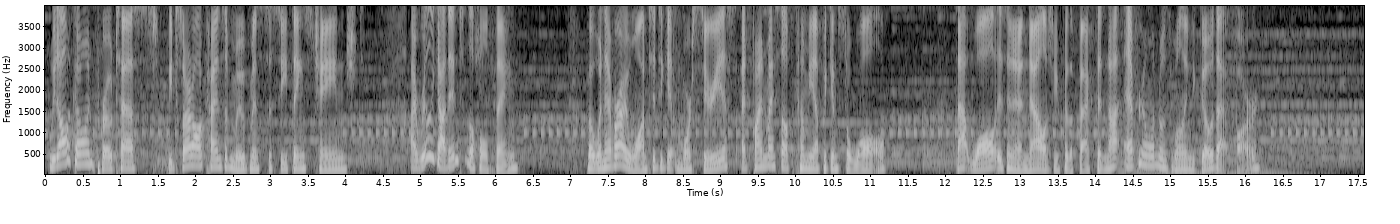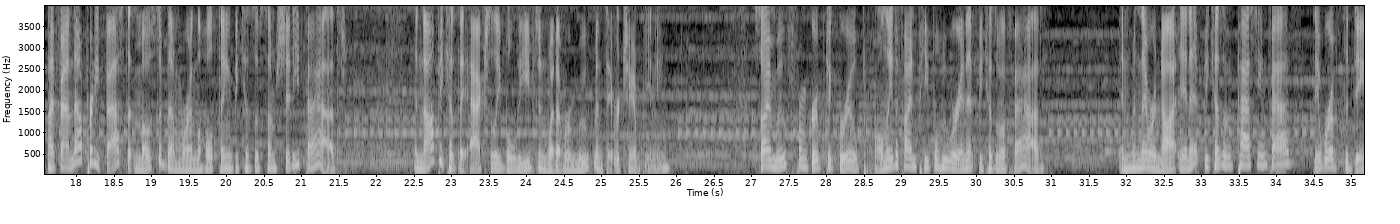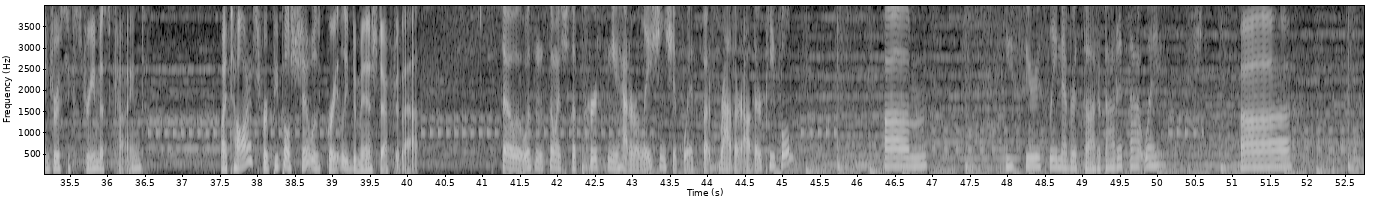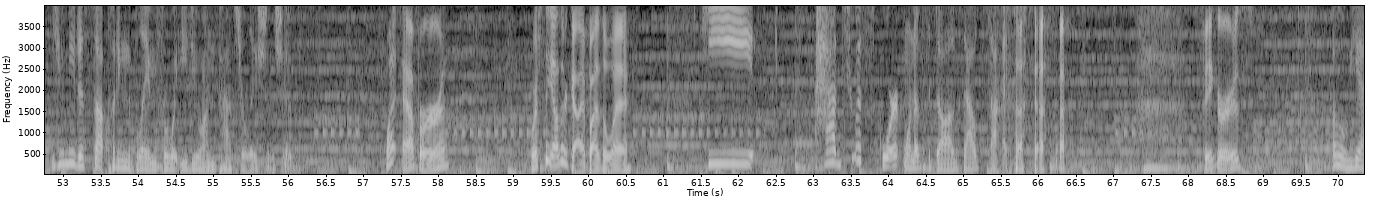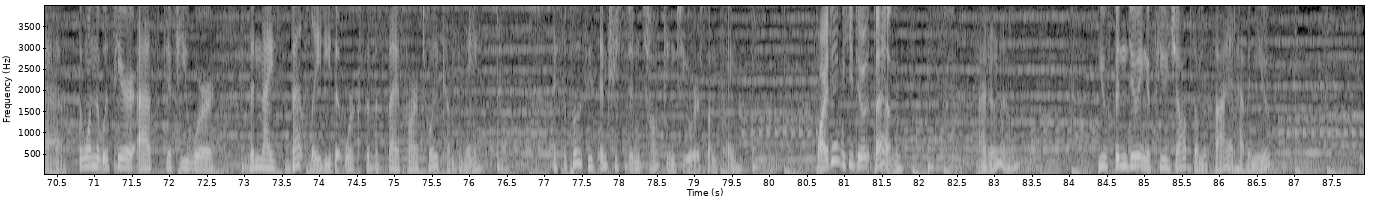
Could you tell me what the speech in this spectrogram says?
We'd all go and protest. We'd start all kinds of movements to see things changed. I really got into the whole thing. But whenever I wanted to get more serious, I'd find myself coming up against a wall. That wall is an analogy for the fact that not everyone was willing to go that far. I found out pretty fast that most of them were in the whole thing because of some shitty fad, and not because they actually believed in whatever movement they were championing. So I moved from group to group, only to find people who were in it because of a fad. And when they were not in it because of a passing fad, they were of the dangerous extremist kind. My tolerance for people's shit was greatly diminished after that. So it wasn't so much the person you had a relationship with, but rather other people? Um, You seriously never thought about it that way? uh, You need to stop putting the blame for what you do on past relationships. Whatever. Where's the other guy, by the way? He had to escort one of the dogs outside. Figures. oh, yeah. The one that was here asked if you were the nice vet lady that works at the Sci-Fi Toy Company. I suppose he's interested in talking to you or something. Why didn't he do it then? I don't know. You've been doing a few jobs on the side, haven't you?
